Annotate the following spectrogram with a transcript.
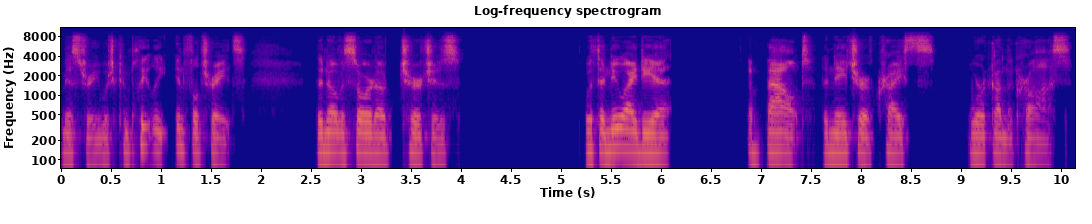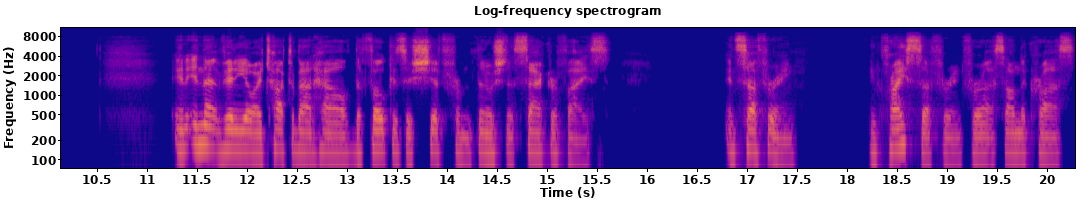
mystery, which completely infiltrates the Novus Ordo churches with a new idea about the nature of Christ's work on the cross. And in that video, I talked about how the focus is shift from the notion of sacrifice and suffering and Christ's suffering for us on the cross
